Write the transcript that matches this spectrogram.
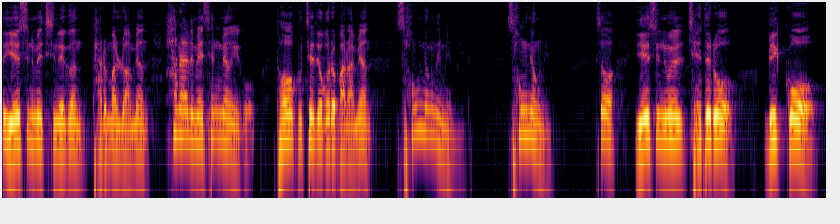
예수님의 진액은 다른 말로 하면 하나님의 생명이고 더 구체적으로 말하면 성령님입니다. 성령님. 그래서 예수님을 제대로 믿고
